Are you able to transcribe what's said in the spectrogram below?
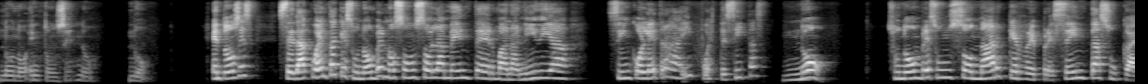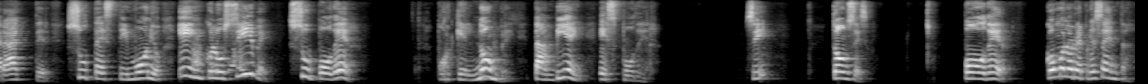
no, no, entonces no, no. Entonces se da cuenta que su nombre no son solamente hermana Nidia, cinco letras ahí puestecitas. No. Su nombre es un sonar que representa su carácter, su testimonio, inclusive su poder. Porque el nombre también es poder. ¿Sí? Entonces, poder, ¿cómo lo representa?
